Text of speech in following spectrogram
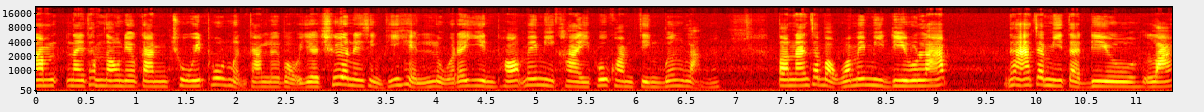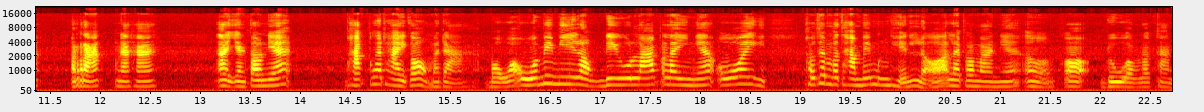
นำในทำนองเดียวกันชูวิทย์พูดเหมือนกันเลยบอกอย่าเชื่อในสิ่งที่เห็นหรือว่าได้ยิน เพราะไม่มีใครพูดความจริงเบื้องหลัง ตอนนั้นจะบอกว่าไม่มีดีลลับนะคะจะมีแต่ดีลลักรักนะคะอะอย่างตอนเนี้ยพักเพื่อไทยก็ออกมาด่า บอกว่าโอ้ยไม่มีหรอกดีลลับอะไรเงี้ย โอ้ยเขาจะมาทำให้มึงเห็นเหรออะไรประมาณเนี้ย เออ ก็ดูเอาละกัน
